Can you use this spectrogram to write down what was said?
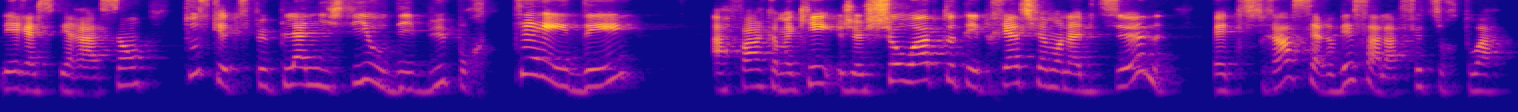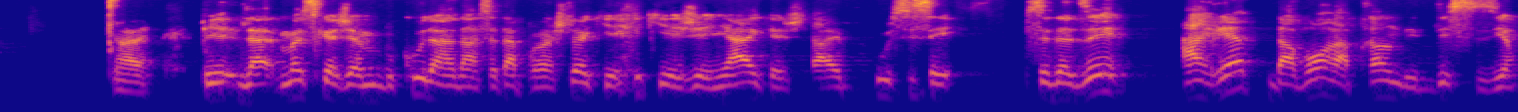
les respirations, tout ce que tu peux planifier au début pour t'aider à faire comme, OK, je show up, tout est prêt, je fais mon habitude, ben, tu rends service à la future toi. Ouais. Puis moi, ce que j'aime beaucoup dans, dans cette approche-là, qui est, qui est génial, que je travaille beaucoup aussi, c'est, c'est de dire arrête d'avoir à prendre des décisions.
